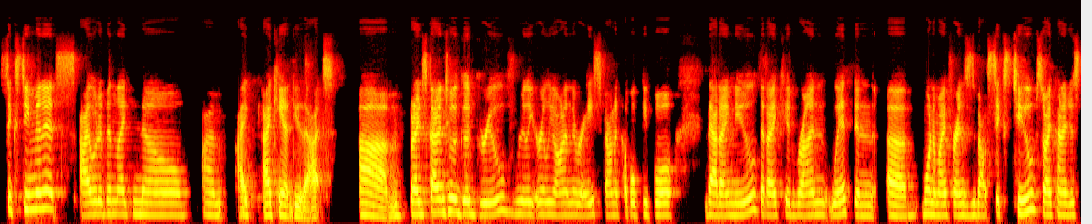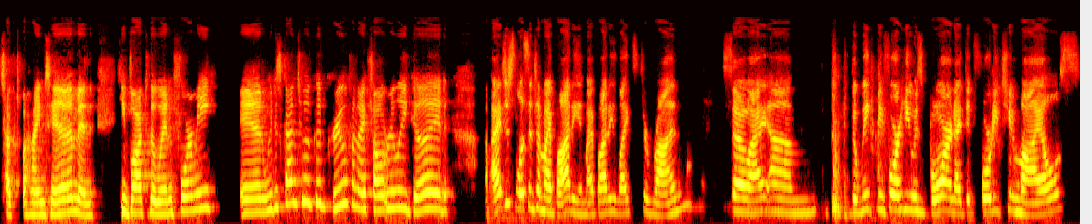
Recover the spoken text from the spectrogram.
60 minutes, I would have been like, no, I'm, I, I can't do that. Um, but I just got into a good groove really early on in the race. Found a couple people that I knew that I could run with, and uh, one of my friends is about six two, so I kind of just tucked behind him, and he blocked the wind for me and we just got into a good groove and I felt really good. I just listened to my body and my body likes to run. So I um the week before he was born, I did 42 miles.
